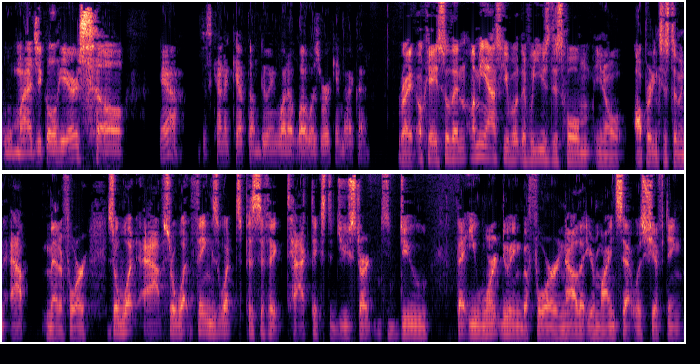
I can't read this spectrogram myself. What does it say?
magical here. So yeah, just kind of kept on doing what what was working back then. Right. Okay. So then let me ask you about if we use this whole, you know, operating system and app metaphor. So what apps or what things, what specific tactics did you start to do that you weren't doing before now that your mindset was shifting?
